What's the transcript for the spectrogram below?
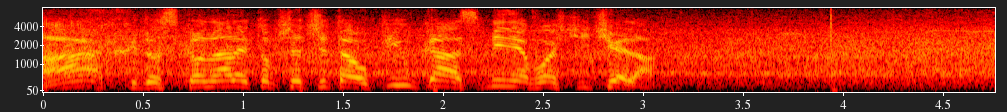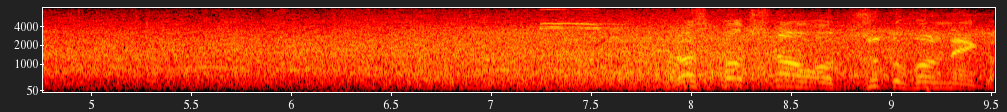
Ach, doskonale to przeczytał. Piłka zmienia właściciela. Rozpoczną od rzutu wolnego.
